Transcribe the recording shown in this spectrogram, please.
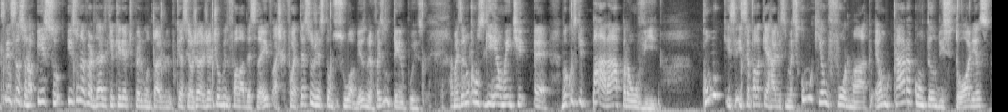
Sensacional. Isso, isso, na verdade, que eu queria te perguntar, Júlio, porque assim, eu já, já tinha ouvido falar dessa daí, acho que foi até sugestão sua mesmo, já faz um tempo isso. Mas eu não consegui realmente. É, não consegui parar para ouvir. Como que. E você fala que é rádio assim, mas como que é o formato? É um cara contando histórias?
